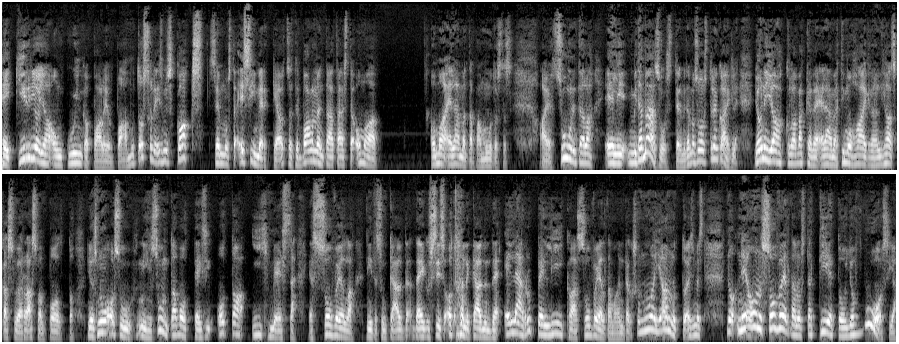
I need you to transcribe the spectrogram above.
Hei, kirjoja on kuinka paljon vaan, mutta tuossa oli esimerkiksi kaksi semmoista esimerkkiä. Otsaatte valmentaa tästä omaa omaa elämäntapa muutosta aiot suunnitella. Eli mitä mä suosittelen, mitä mä suosittelen kaikille. Joni Jaakkola, Väkevä elämä, Timo Haikanen, lihaskasvu ja rasvan poltto. Niin jos nuo osuu niihin sun tavoitteisiin, ota ihmeessä ja sovella niitä sun käytäntöjä. Eikö siis ota ne käytäntöjä, elä rupea liikaa soveltamaan niitä, koska nuo jannut on esimerkiksi, no ne on soveltanut sitä tietoa jo vuosia.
